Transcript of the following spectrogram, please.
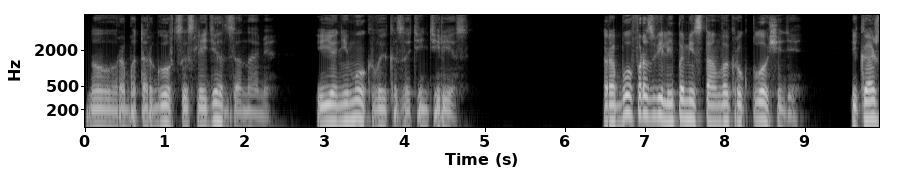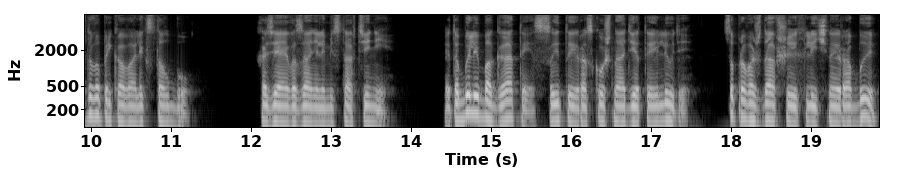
«Но работорговцы следят за нами, и я не мог выказать интерес». Рабов развели по местам вокруг площади, и каждого приковали к столбу. Хозяева заняли места в тени. Это были богатые, сытые, роскошно одетые люди. Сопровождавшие их личные рабы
